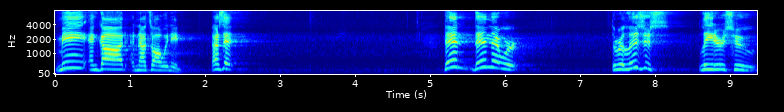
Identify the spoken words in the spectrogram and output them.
me and God, and that's all we need. That's it. Then, then there were the religious leaders who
